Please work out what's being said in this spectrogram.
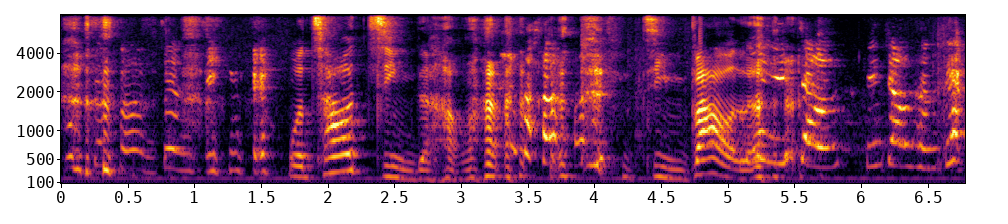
很震惊，我超紧的好吗？紧爆了！你讲你讲成这样。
